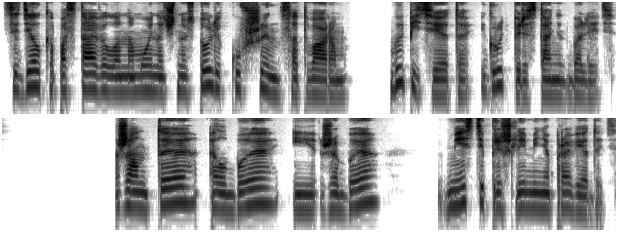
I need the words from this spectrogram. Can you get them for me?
Сиделка поставила на мой ночной столик кувшин с отваром. Выпейте это, и грудь перестанет болеть. Жан Т, ЛБ и ЖБ вместе пришли меня проведать.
